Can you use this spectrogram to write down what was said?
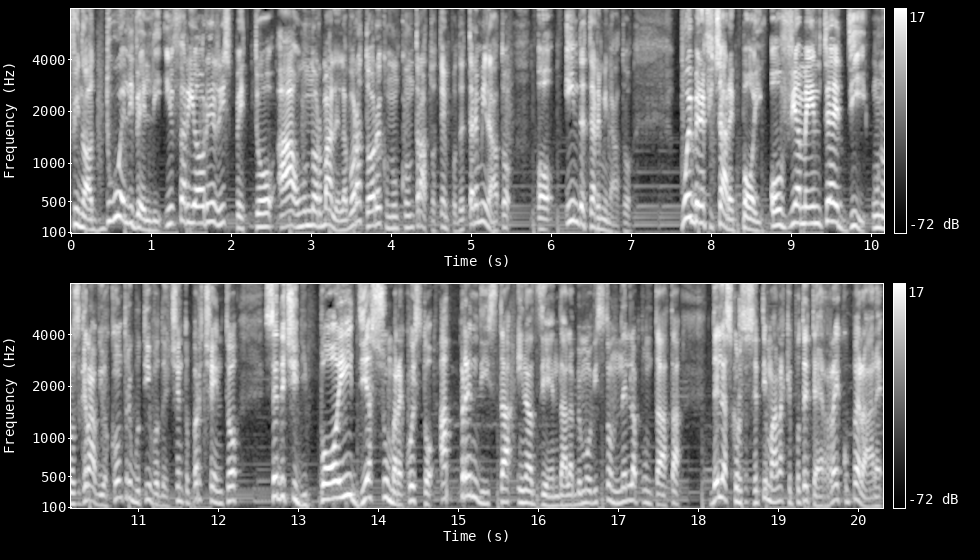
fino a due livelli inferiori rispetto a un normale lavoratore con un contratto a tempo determinato o indeterminato. Puoi beneficiare poi ovviamente di uno sgravio contributivo del 100% se decidi poi di assumere questo apprendista in azienda. L'abbiamo visto nella puntata della scorsa settimana che potete recuperare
